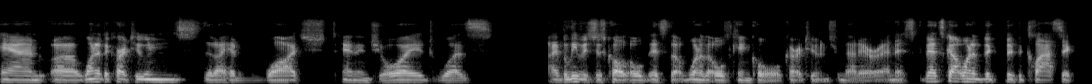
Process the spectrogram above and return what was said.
and uh, one of the cartoons that i had watched and enjoyed was i believe it's just called old it's the one of the old king cole cartoons from that era and that's got one of the the, the classic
